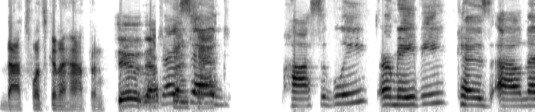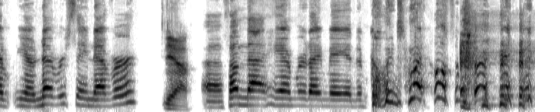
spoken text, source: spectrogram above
That's what's going to happen." Dude, that's which I fantastic. said possibly or maybe because I'll never, you know, never say never. Yeah, Uh, if I'm that hammered, I may end up going to my old apartment.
